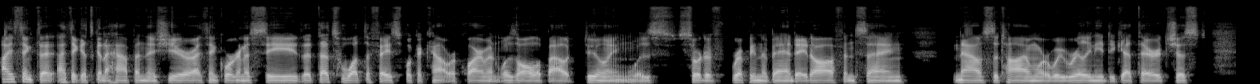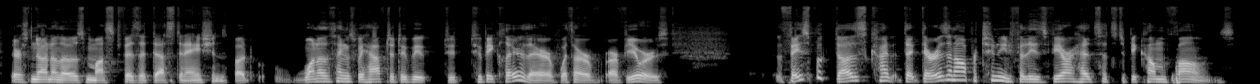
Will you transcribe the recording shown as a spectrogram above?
I think that I think it's going to happen this year. I think we're going to see that that's what the Facebook account requirement was all about doing was sort of ripping the band-aid off and saying now's the time where we really need to get there. It's just there's none of those must visit destinations. But one of the things we have to, to be to, to be clear there with our, our viewers, Facebook does kind of there is an opportunity for these VR headsets to become phones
